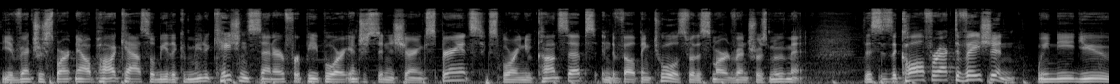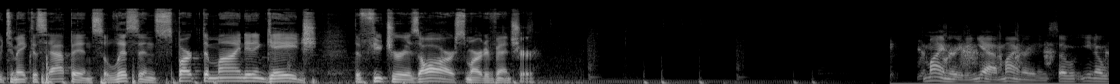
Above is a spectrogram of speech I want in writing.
The Adventure Smart Now podcast will be the communication center for people who are interested in sharing experience, exploring new concepts, and developing tools for the smart adventurist movement. This is the call for activation. We need you to make this happen. So listen, spark the mind, and engage. The future is our smart adventure. Mind reading, yeah, mind reading. So, you know,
